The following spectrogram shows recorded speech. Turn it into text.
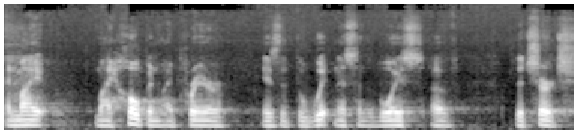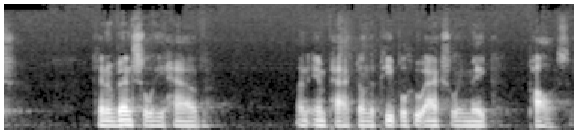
And my, my hope and my prayer is that the witness and the voice of the church can eventually have an impact on the people who actually make policy.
